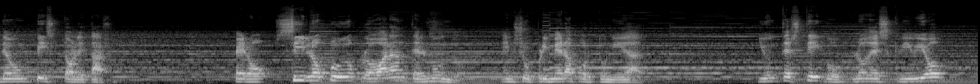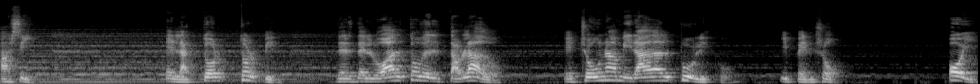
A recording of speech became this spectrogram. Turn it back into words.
de un pistoletazo. Pero sí lo pudo probar ante el mundo en su primera oportunidad. Y un testigo lo describió así. El actor Turpin desde lo alto del tablado, echó una mirada al público y pensó, hoy,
